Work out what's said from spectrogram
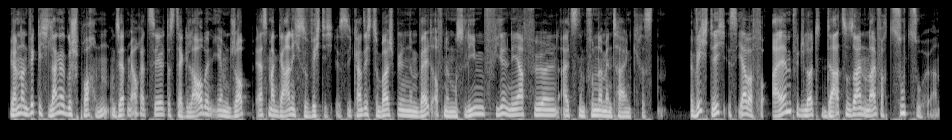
Wir haben dann wirklich lange gesprochen und sie hat mir auch erzählt, dass der Glaube in ihrem Job erstmal gar nicht so wichtig ist. Sie kann sich zum Beispiel einem weltoffenen Muslim viel näher fühlen als einem fundamentalen Christen. Wichtig ist ihr aber vor allem für die Leute da zu sein und einfach zuzuhören.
